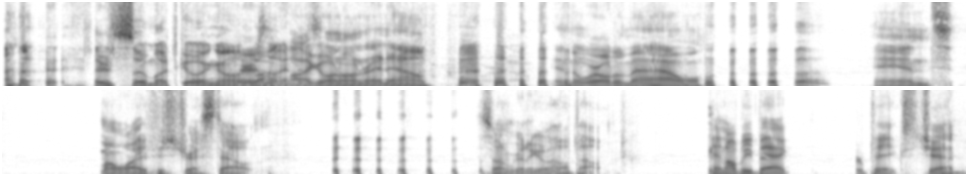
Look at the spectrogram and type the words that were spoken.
There's so much going on There's a lot us. going on right now in the world of Matt Howell. and my wife is stressed out. so I'm going to go help out. And I'll be back for picks. Chad.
